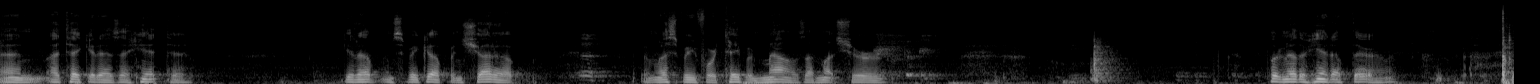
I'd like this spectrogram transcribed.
and I take it as a hint to get up and speak up and shut up. It must be for taping mouths, I'm not sure. Put another hint up there. Huh?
